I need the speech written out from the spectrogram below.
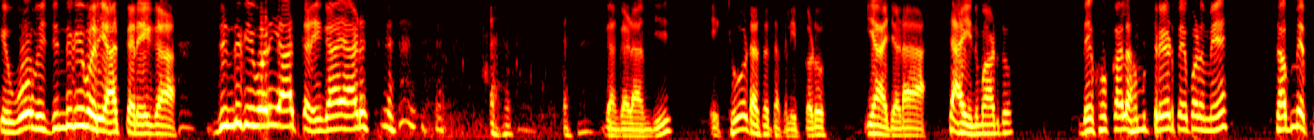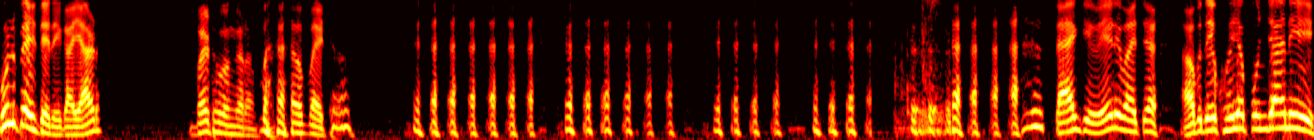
कि वो भी ज़िंदगी भर याद करेगा। ज़िंदगी भर याद करेगा यार। गंगाराम जी एक छोटा सा तकलीफ़ करो। यहाँ जड़ा साइन मार दो। देखो कल हम ट्रेड पेपर में सब में फुल पेज दे देगा यार। बैठो गंगाराम। बैठो। थैंक यू वेरी मच अब देखो ये पुंजानी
